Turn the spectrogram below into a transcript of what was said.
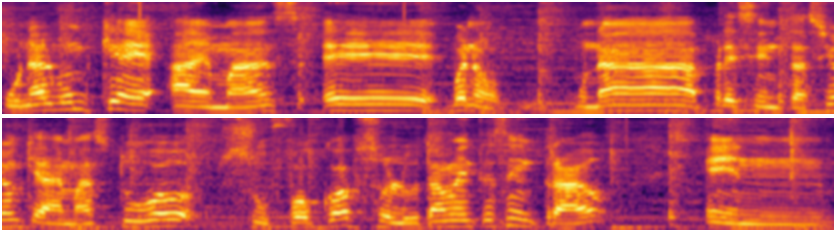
Un álbum que además, eh, bueno, una presentación que además tuvo su foco absolutamente centrado en,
